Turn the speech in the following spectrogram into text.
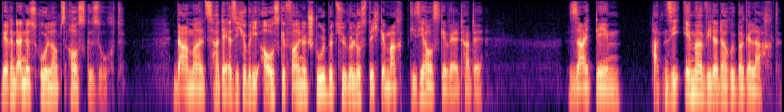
während eines Urlaubs ausgesucht. Damals hatte er sich über die ausgefallenen Stuhlbezüge lustig gemacht, die sie ausgewählt hatte. Seitdem hatten sie immer wieder darüber gelacht.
